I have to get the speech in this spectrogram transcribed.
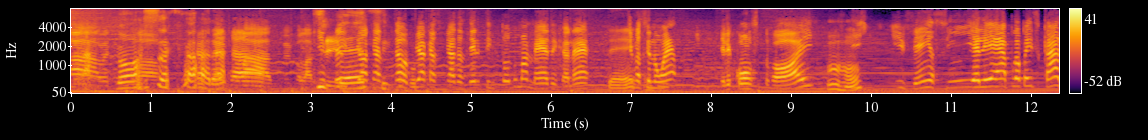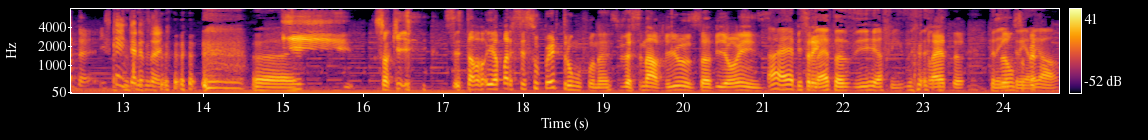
Ah, mas- Nossa, cara. Bolado. Que Pior que as-. Não, pior que as piadas dele tem toda uma métrica, né? Tem. Tipo assim, não é assim. Ele constrói Uhum. e, e vem assim, e ele é a própria escada. Isso que é interessante. E... Só que você tava, ia parecer super trunfo, né? Se fizesse navios, aviões, ah, é, bicicletas e afins. bicicleta. trem, trem, é super- legal.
